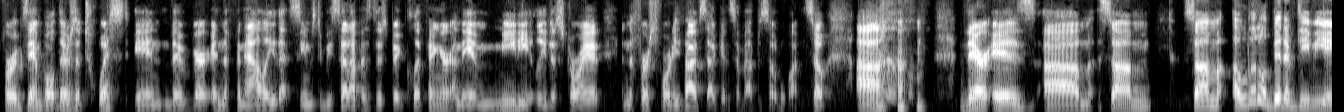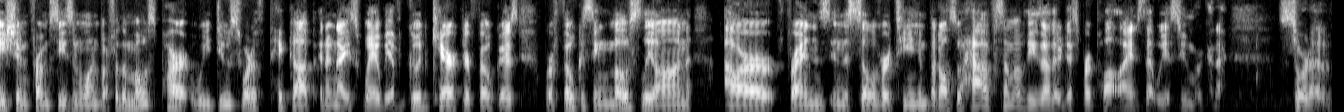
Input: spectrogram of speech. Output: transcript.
For example, there's a twist in the ver- in the finale that seems to be set up as this big cliffhanger, and they immediately destroy it in the first 45 seconds of episode one. So um, there is um, some some a little bit of deviation from season one, but for the most part, we do sort of pick up in a nice way. We have good character focus. We're focusing mostly on our friends in the silver team, but also have some of these other disparate plot lines that we assume are going to sort of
